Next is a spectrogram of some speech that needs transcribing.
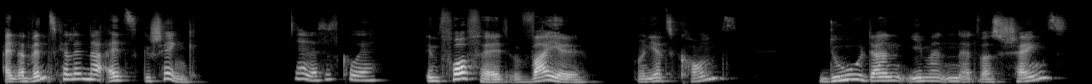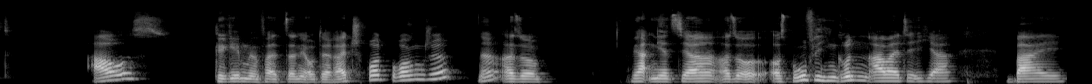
Ein Adventskalender als Geschenk. Ja, das ist cool. Im Vorfeld, weil, und jetzt kommt's, du dann jemanden etwas schenkst aus gegebenenfalls dann ja auch der Reitsportbranche. Ne? Also wir hatten jetzt ja, also aus beruflichen Gründen arbeite ich ja bei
